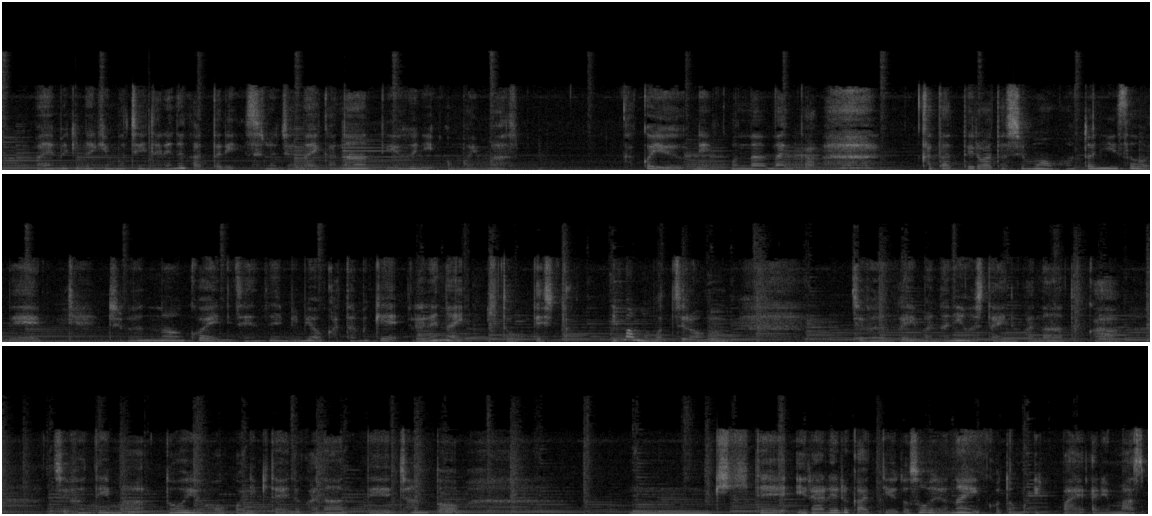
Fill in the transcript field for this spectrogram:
う前向きな気持ちになれなかったりするんじゃないかなっていうふうに思います。かっこ言うねこんななんか語ってる私も本当にそうで自分の声に全然耳を傾けられない人でした今ももちろん自分が今何をしたいのかなとか自分で今どういう方向に行きたいのかなってちゃんとうんいられるかっていうとそうじゃないこともいっぱいあります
